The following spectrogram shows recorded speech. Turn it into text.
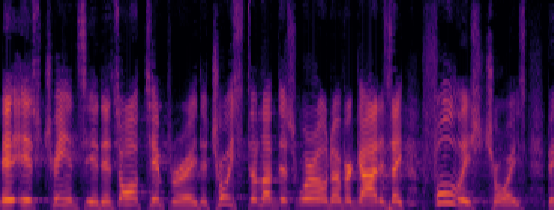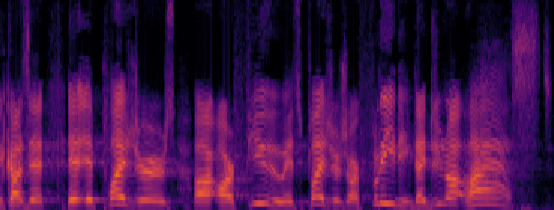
is transient, it's all temporary. The choice to love this world over God is a foolish choice because it, it, it pleasures pleasures are, are few, its pleasures are fleeting, they do not last.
